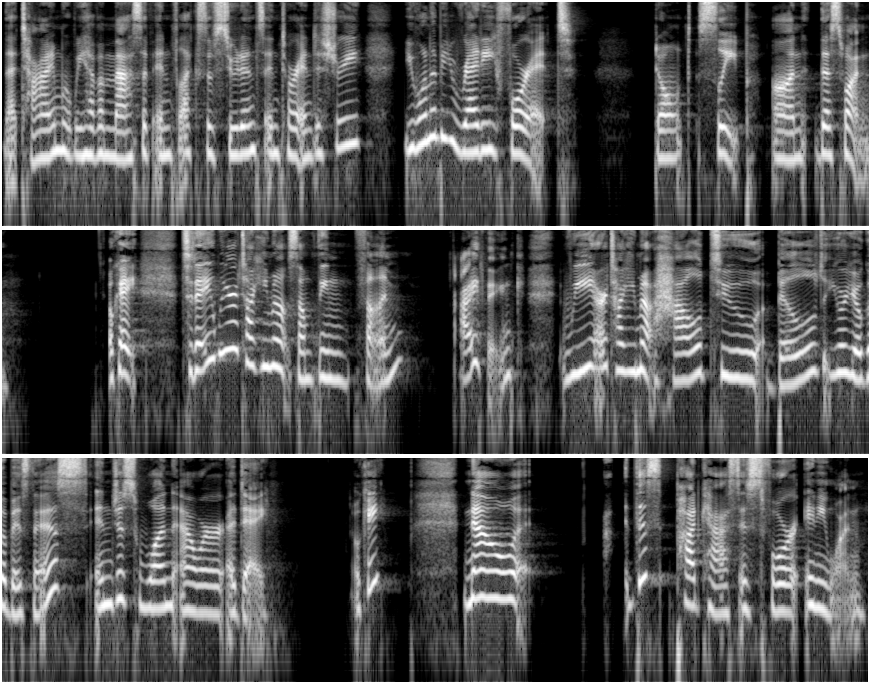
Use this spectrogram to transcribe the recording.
That time where we have a massive influx of students into our industry, you want to be ready for it. Don't sleep on this one. Okay, today we are talking about something fun. I think we are talking about how to build your yoga business in just one hour a day. Okay. Now, this podcast is for anyone.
